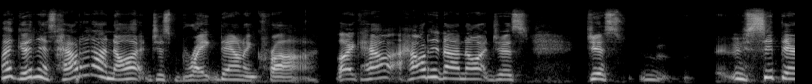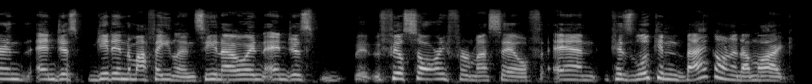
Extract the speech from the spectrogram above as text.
my goodness, how did I not just break down and cry? Like how how did I not just just uh, sit there and, and just get into my feelings, you know, and, and just uh, feel sorry for myself. And because looking back on it, I'm like,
